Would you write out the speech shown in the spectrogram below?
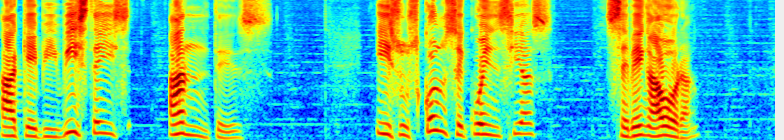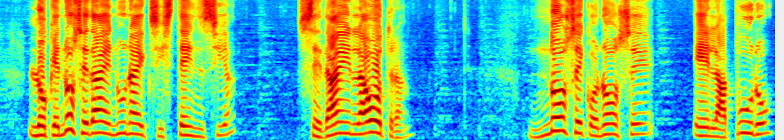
a que vivisteis antes y sus consecuencias se ven ahora. Lo que no se da en una existencia, se da en la otra. No se conoce el apuro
